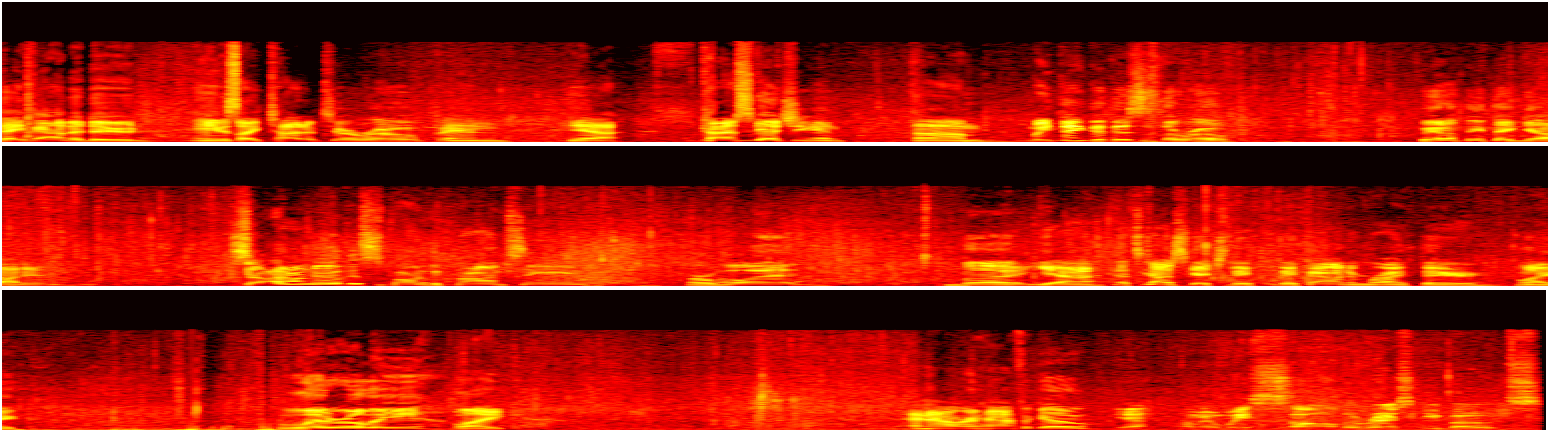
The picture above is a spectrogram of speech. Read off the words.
They found a dude and he was like tied up to a rope and yeah, kind of sketchy. And um, we think that this is the rope. We don't think they got it. So I don't know if this is part of the crime scene or what, but yeah, that's kind of sketchy. They, they found him right there. Like literally like an hour and a half ago. Yeah, I mean, we saw the rescue boats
